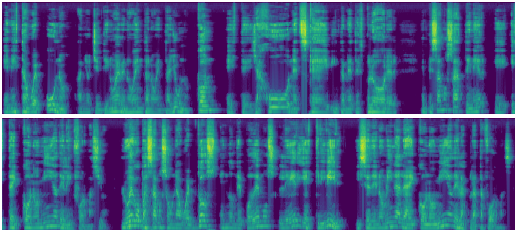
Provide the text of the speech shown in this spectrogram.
en esta Web 1, año 89, 90, 91, con este, Yahoo, Netscape, Internet Explorer, empezamos a tener eh, esta economía de la información. Luego pasamos a una web 2 en donde podemos leer y escribir y se denomina la economía de las plataformas.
